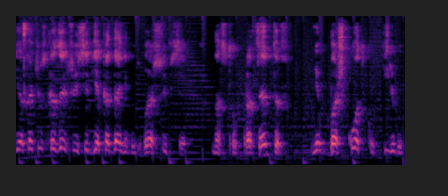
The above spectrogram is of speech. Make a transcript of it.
Я хочу сказать, что если бы я когда-нибудь бы ошибся на 100%, мне в башку открутили бы.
